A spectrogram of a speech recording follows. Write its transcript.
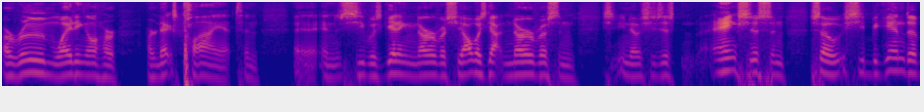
her room waiting on her, her next client, and, and she was getting nervous. She always got nervous, and she, you know she's just anxious, and so she began to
